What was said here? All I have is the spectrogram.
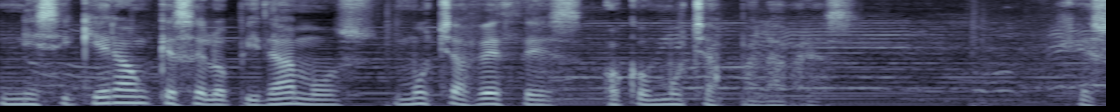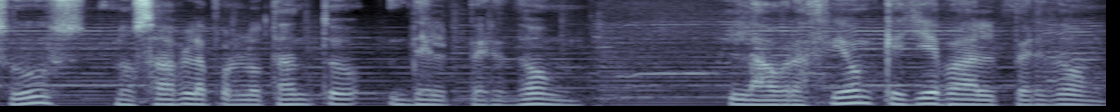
ni siquiera aunque se lo pidamos muchas veces o con muchas palabras. Jesús nos habla por lo tanto del perdón, la oración que lleva al perdón,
